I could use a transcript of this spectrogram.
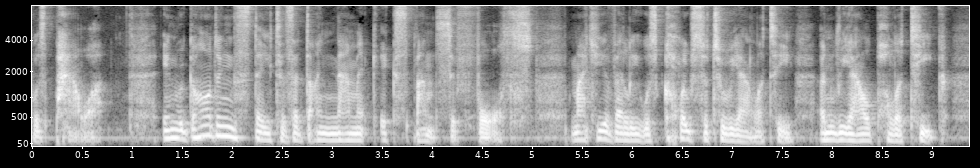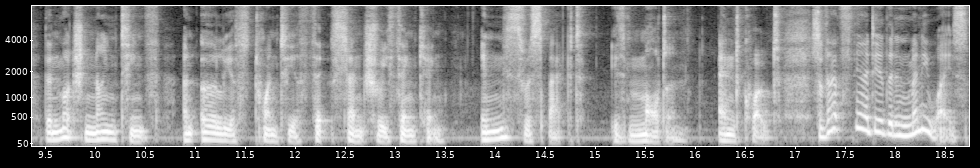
was power. In regarding the state as a dynamic, expansive force, Machiavelli was closer to reality and realpolitik than much 19th and earliest 20th century thinking. In this respect, is modern. End quote. So that's the idea that in many ways,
